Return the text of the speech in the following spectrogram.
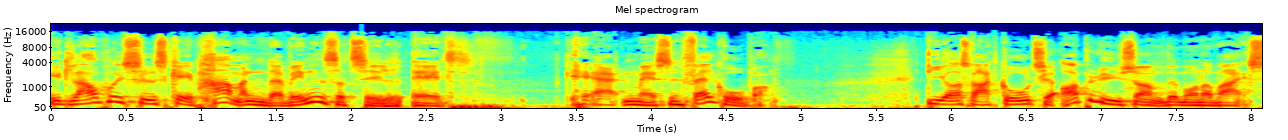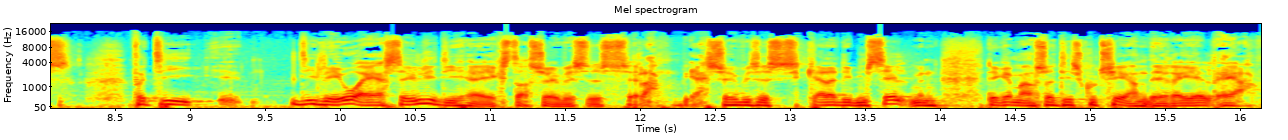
Et lavprisselskab har man da vendet sig til, at her er en masse faldgrupper. De er også ret gode til at oplyse om dem undervejs, fordi de lever af at sælge de her ekstra services, eller ja, services kalder de dem selv, men det kan man jo så diskutere, om det reelt er.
